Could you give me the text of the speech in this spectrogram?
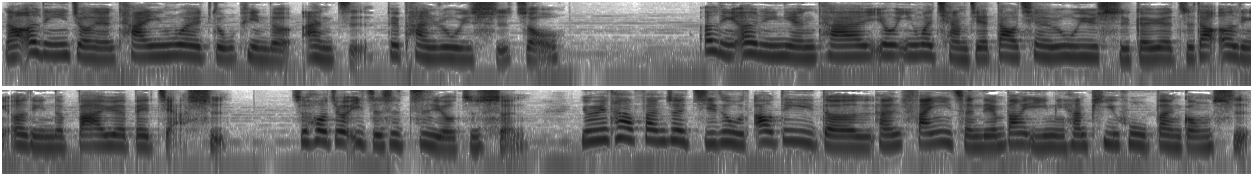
然后，二零一九年，他因为毒品的案子被判入狱十周。二零二零年，他又因为抢劫盗窃入狱十个月，直到二零二零的八月被假释，之后就一直是自由之神。由于他的犯罪记录，奥地利的还翻译成联邦移民和庇护办公室，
